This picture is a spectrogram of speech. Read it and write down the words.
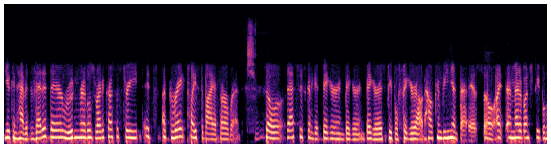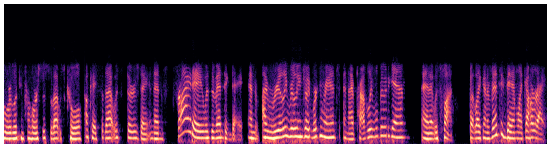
You can have it vetted there. And Riddles right across the street. It's a great place to buy a thoroughbred. Sure. So that's just going to get bigger and bigger and bigger as people figure out how convenient that is. So mm-hmm. I, I met a bunch of people who were looking for horses, so that was cool. Okay, so that was Thursday. And then Friday was eventing day. And I really, really enjoyed working ranch, and I probably will do it again, and it was fun. But like on eventing day, I'm like, all right,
